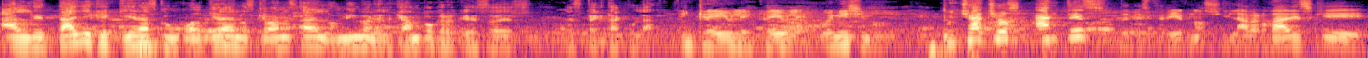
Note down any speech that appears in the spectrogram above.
al detalle que quieras con cualquiera de los que van a estar el domingo en el campo, creo que eso es espectacular. Increíble, increíble, buenísimo. Muchachos, antes de despedirnos, y la verdad es que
